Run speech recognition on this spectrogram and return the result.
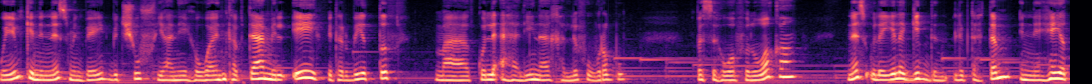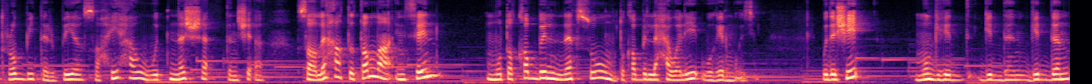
ويمكن الناس من بعيد بتشوف يعني هو أنت بتعمل إيه في تربية طفل ما كل أهالينا خلفوا وربوا. بس هو في الواقع ناس قليلة جدا اللي بتهتم إن هي تربي تربية صحيحة وتنشأ تنشئة صالحة تطلع إنسان متقبل نفسه ومتقبل اللي حواليه وغير مؤذي. وده شيء مجهد جدا جدا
